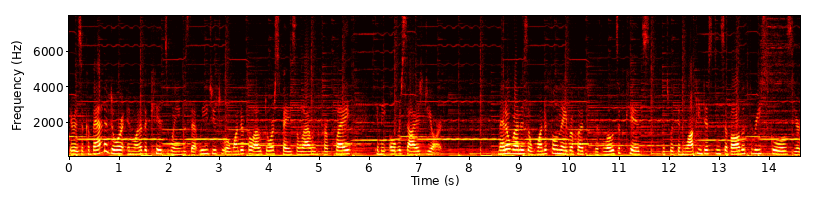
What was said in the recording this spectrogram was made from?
There is a cabana door in one of the kids' wings that leads you to a wonderful outdoor space allowing for play in the oversized yard. Meadow Run is a wonderful neighborhood with loads of kids. It's within walking distance of all the three schools your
